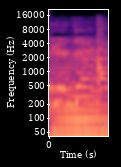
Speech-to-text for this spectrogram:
you're gonna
